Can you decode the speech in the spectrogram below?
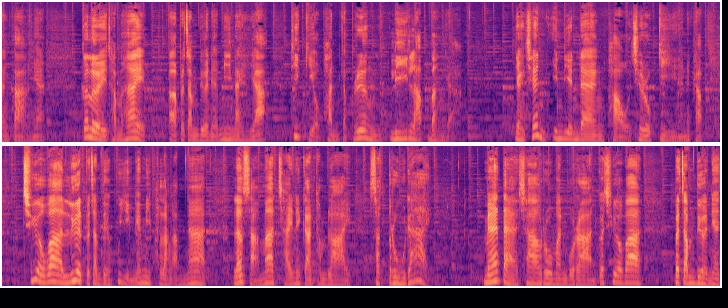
ต่างๆเนี่ยก็เลยทำให้ประจำเดือนเนี่ยมีนัยยะ ที่เกี่ยวพันกับเรื่องลี้ลับบางอย่าง อย่างเช่น อินเดียนแดงเผ่าเชโรกีเนี่ยนะครับ เชื่อว่าเลือดประจำเดือนผู้หญิงเนี่ยมีพลังอำนาจ แล้วสามารถใช้ในการทำลายศัตรูได้ แม้แต่ชาวโรมันโบราณก็เชื่อว่าประจำเดือนเนี่ย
